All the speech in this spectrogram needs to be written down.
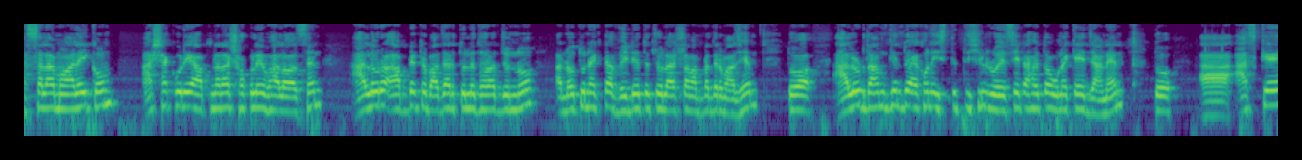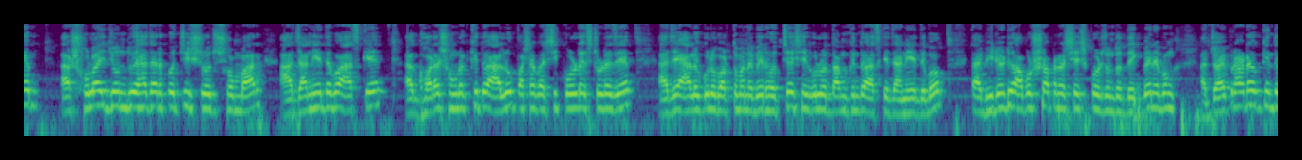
আসসালামু আলাইকুম। আশা করি আপনারা সকলে ভালো আছেন। আলুর আপডেট বাজার তুলে ধরার জন্য নতুন একটা ভিডিওতে চলে আসলাম আপনাদের মাঝে। তো আলুর দাম কিন্তু এখন স্থিতিশীল রয়েছে, এটা হয়তো অনেকেই জানেন। তো আজকে ষোলোই জুন দুই হাজার পঁচিশ রোজ সোমবার জানিয়ে দেবো আজকে ঘরে সংরক্ষিত আলু, পাশাপাশি কোল্ড স্টোরেজে যে আলুগুলো বর্তমানে বের হচ্ছে, সেগুলোর দাম কিন্তু আজকে জানিয়ে দেবো। তাই ভিডিওটি অবশ্যই আপনারা শেষ পর্যন্ত দেখবেন এবং জয়পুরহাটেও কিন্তু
